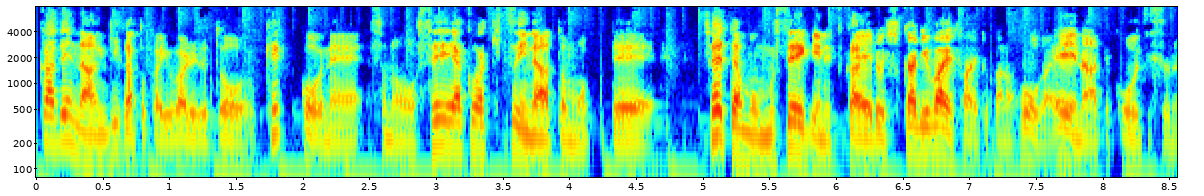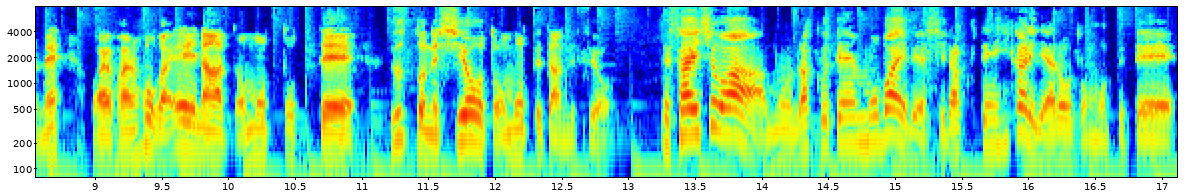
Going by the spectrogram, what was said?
日で何ギガとか言われると、結構ね、その制約がきついなと思って、そうやったらもう無制限に使える光 Wi-Fi とかの方がええなって工事するね。Wi-Fi の方がええなと思っとって、ずっとね、しようと思ってたんですよ。で、最初はもう楽天モバイルやし、楽天光でやろうと思ってて、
